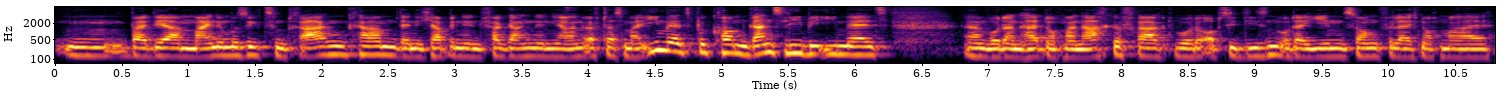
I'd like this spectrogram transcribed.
bei der meine Musik zum Tragen kam, denn ich habe in den vergangenen Jahren öfters mal E-Mails bekommen, ganz liebe E-Mails, äh, wo dann halt nochmal nachgefragt wurde, ob sie diesen oder jenen Song vielleicht nochmal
